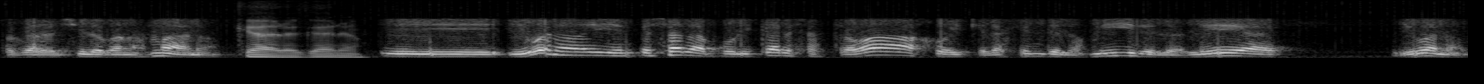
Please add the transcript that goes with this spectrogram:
tocar el cielo con las manos. Claro, claro. Y, y bueno, y empezar a publicar esos trabajos y que la gente los mire, los lea. Y bueno,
